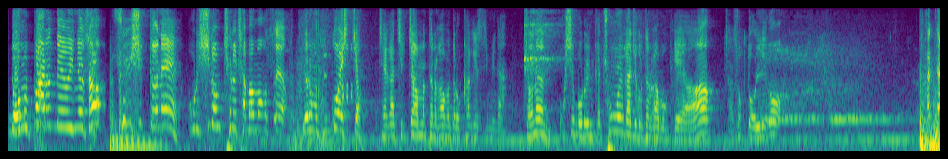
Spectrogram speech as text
너무 빠른데요 이 녀석? 순식간에 우리 실험체를 잡아먹었어요. 여러분 궁금하시죠? 제가 직접 한번 들어가 보도록 하겠습니다. 저는 혹시 모르니까 총을 가지고 들어가 볼게요. 자 속도 올리고. 간다!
